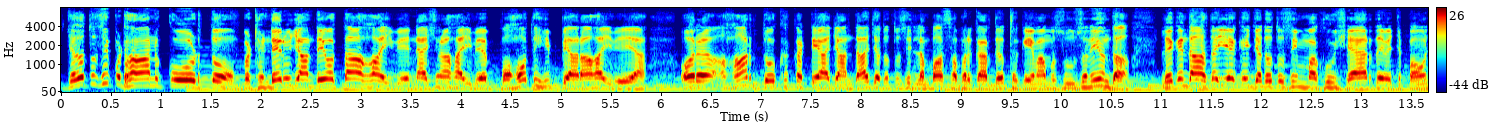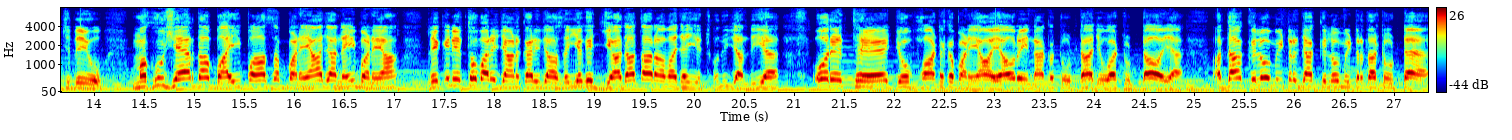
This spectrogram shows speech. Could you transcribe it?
ਜਦੋਂ ਤੁਸੀਂ ਪਠਾਨਕੋਟ ਤੋਂ ਬਠਿੰਡੇ ਨੂੰ ਜਾਂਦੇ ਹੋ ਤਾਂ ਹਾਈਵੇ ਨੈਸ਼ਨਲ ਹਾਈਵੇ ਬਹੁਤ ਹੀ ਪਿਆਰਾ ਹਾਈਵੇ ਆ। ਔਰ ਹਰ ਦੁੱਖ ਕੱਟਿਆ ਜਾਂਦਾ ਜਦੋਂ ਤੁਸੀਂ ਲੰਬਾ ਸਫ਼ਰ ਕਰਦੇ ਹੋ, ਥਕੇਵਾ ਮਹਿਸੂਸ ਨਹੀਂ ਹੁੰਦਾ। ਲੇਕਿਨ ਦੱਸਦਾ ਹੀ ਹੈ ਕਿ ਜਦੋਂ ਤੁਸੀਂ ਮਖੂ ਸ਼ਹਿਰ ਦੇ ਵਿੱਚ ਪਹੁੰਚਦੇ ਹੋ, ਮਖੂ ਸ਼ਹਿਰ ਦਾ ਬਾਈਪਾਸ ਬਣਿਆ ਜਾਂ ਨਹੀਂ ਬਣਿਆ, ਲੇਕਿਨ ਇੱਥੋਂ ਬਾਰੇ ਜਾਣਕਾਰੀ ਦੱਸ ਦਈਏ ਕਿ ਜ਼ਿਆਦਾਤਰ ਆਵਾਜਾਈ ਇੱਥੋਂ ਦੀ ਜਾਂਦੀ ਆ ਔਰ ਇੱਥੇ ਜੋ ਫਾਟਕ ਬਣਿਆ ਹੋਇਆ ਔਰ ਇੰਨਾ ਕੁ ਟੋਟਾ ਜੋ ਆ, ਟੁੱਟਾ ਹੋਇਆ। ਅੱਧਾ ਕਿਲੋਮੀਟਰ ਜਾਂ ਕਿਲੋਮੀਟਰ ਦਾ ਟੋਟਾ ਹੈ,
